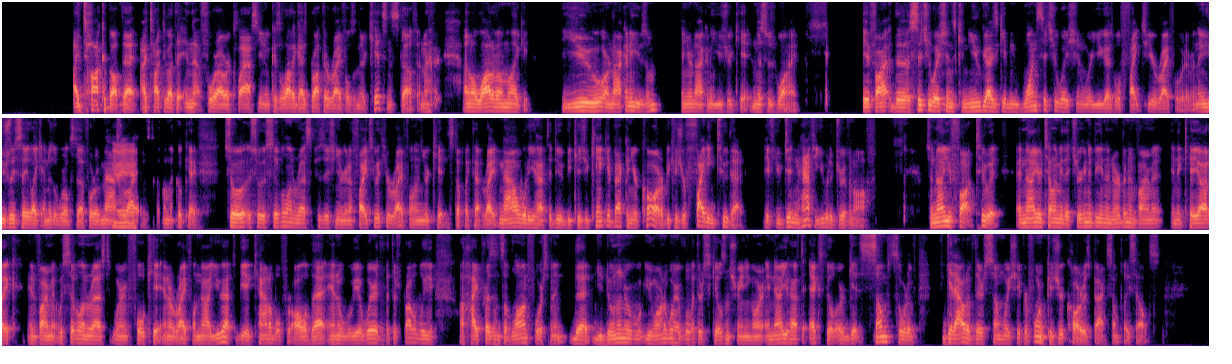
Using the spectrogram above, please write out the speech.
I talk about that. I talked about that in that four hour class, you know, because a lot of guys brought their rifles and their kits and stuff. And, I, and a lot of them, like, you are not going to use them and you're not going to use your kit. And this is why if I the situations, can you guys give me one situation where you guys will fight to your rifle or whatever? And they usually say like end of the world stuff or a mass yeah, riot yeah. and stuff. I'm like, okay. So so a civil unrest position, you're gonna fight to with your rifle and your kit and stuff like that. Right now, what do you have to do? Because you can't get back in your car because you're fighting to that. If you didn't have to, you would have driven off. So now you fought to it. And now you're telling me that you're going to be in an urban environment, in a chaotic environment with civil unrest, wearing full kit and a rifle. Now you have to be accountable for all of that and be aware that there's probably a high presence of law enforcement that you don't under you aren't aware of what their skills and training are. And now you have to exfil or get some sort of get out of there some way, shape, or form because your car is back someplace else.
